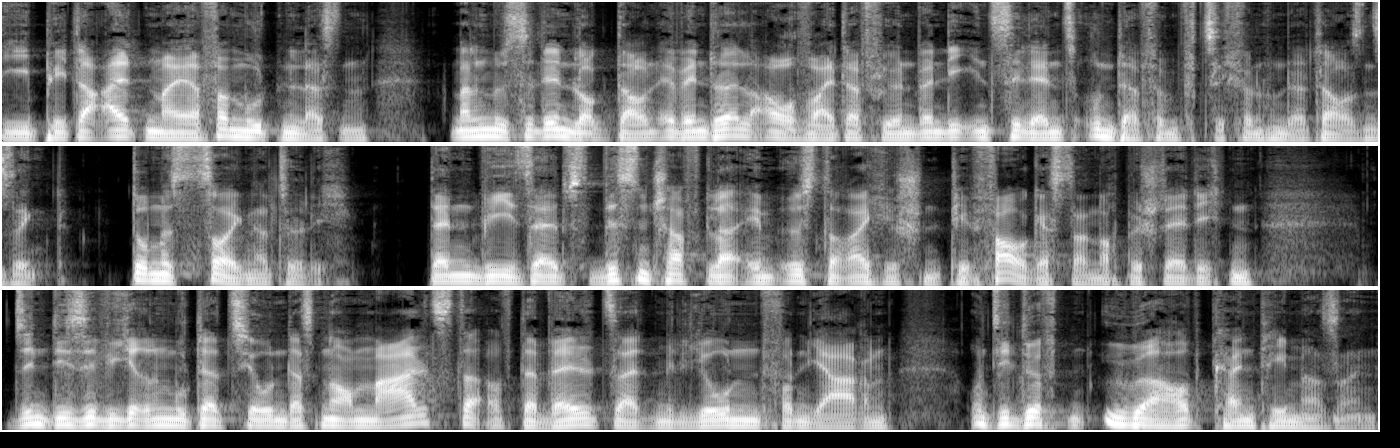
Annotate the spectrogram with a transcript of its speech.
die Peter Altmaier vermuten lassen. Man müsse den Lockdown eventuell auch weiterführen, wenn die Inzidenz unter 50 von 100.000 sinkt. Dummes Zeug natürlich. Denn wie selbst Wissenschaftler im österreichischen TV gestern noch bestätigten, sind diese Virenmutationen das Normalste auf der Welt seit Millionen von Jahren und sie dürften überhaupt kein Thema sein.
